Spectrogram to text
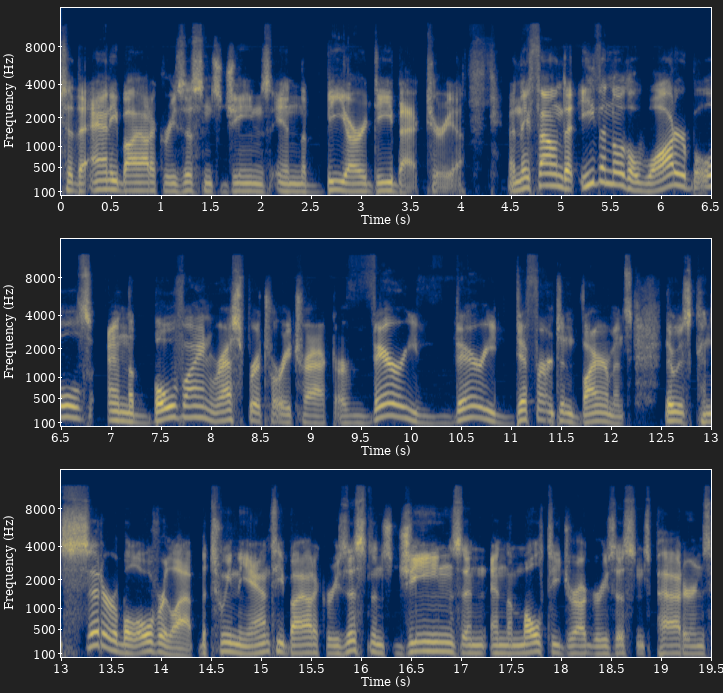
to the antibiotic resistance genes in the BRD bacteria. And they found that even though the water bowls and the bovine respiratory tract are very, very different environments, there was considerable overlap between the antibiotic resistance genes and, and the multi drug resistance patterns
